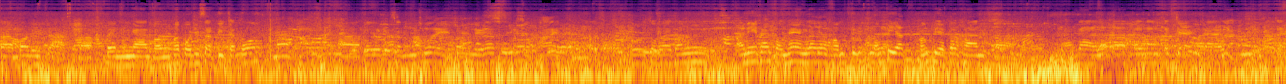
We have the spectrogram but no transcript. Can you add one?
ตามบริจาคเป็นงานของพระโพธิสัตว์ติจันวงพระโพธิสัตว์ช่วยช่วยเหลือผู้ประสบภัยผู้ประสบภัยทั้งอันนี้ทั้งของแห้งแล้วก็ของของเปียกของเปียกก็ทานได้แล้วก็ไปนำไปแจกจ่ายละแจก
